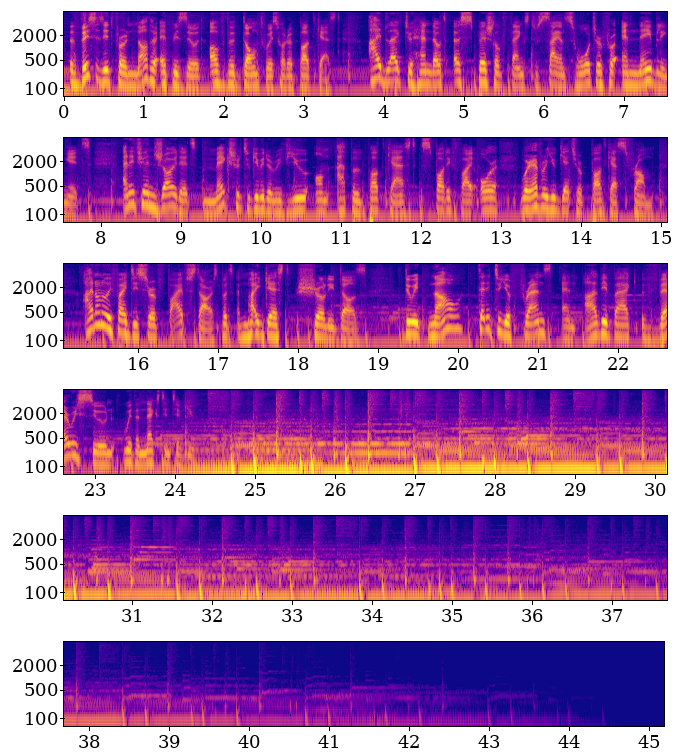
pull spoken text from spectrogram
This is it for another episode of the Don't Waste Water podcast. I'd like to hand out a special thanks to Science Water for enabling it. And if you enjoyed it, make sure to give it a review on Apple Podcast, Spotify, or wherever you get your podcasts from. I don't know if I deserve 5 stars, but my guest surely does. Do it now, tell it to your friends, and I'll be back very soon with the next interview.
